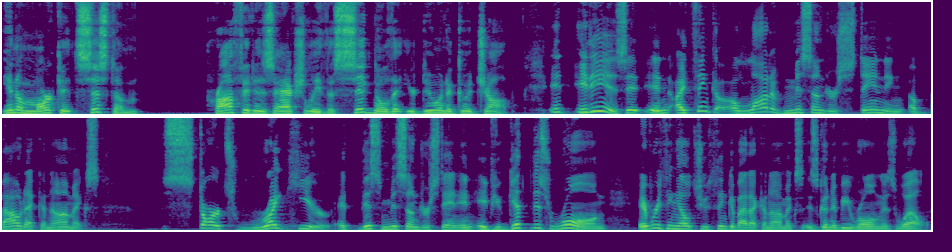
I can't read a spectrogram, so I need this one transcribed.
in a market system, profit is actually the signal that you're doing a good job. It it is. It and I think a lot of misunderstanding about economics starts right here at this misunderstanding. And if you get this wrong, everything else you think about economics is going to be wrong as well.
